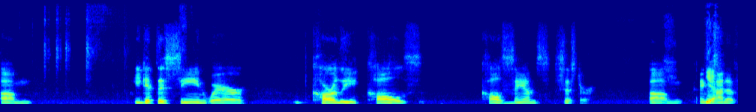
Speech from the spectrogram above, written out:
Um, you get this scene where Karli calls calls mm-hmm. Sam's sister, um, and Yeah. kind of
